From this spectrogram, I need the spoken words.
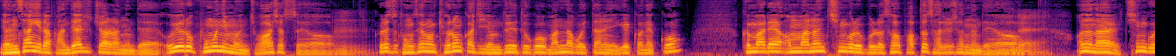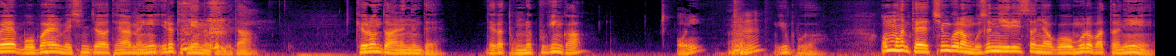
연상이라 반대하실 줄 알았는데 의외로 부모님은 좋아하셨어요. 음. 그래서 동생은 결혼까지 염두에 두고 만나고 있다는 얘기를 꺼냈고 그 말에 엄마는 친구를 불러서 밥도 사주셨는데요. 네. 어느 날 친구의 모바일 메신저 대화명이 이렇게 돼 있는 겁니다. 결혼도 안 했는데 내가 동네 북인가? 어이? 어? 음? 이거 뭐야? 엄마한테 친구랑 무슨 일이 있었냐고 물어봤더니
